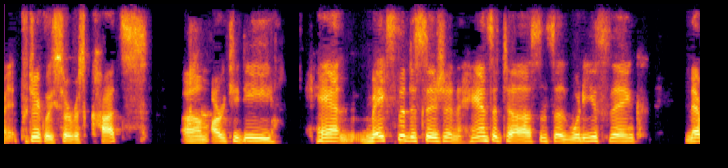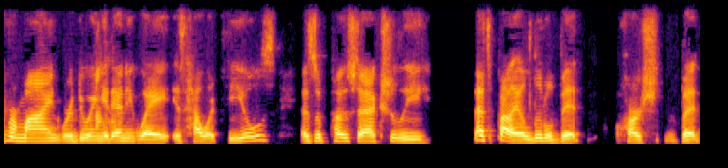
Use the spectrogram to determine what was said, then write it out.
uh, particularly service cuts. Um, RTD hand makes the decision, hands it to us, and says, "What do you think?" Never mind, we're doing it anyway. Is how it feels, as opposed to actually. That's probably a little bit harsh, but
